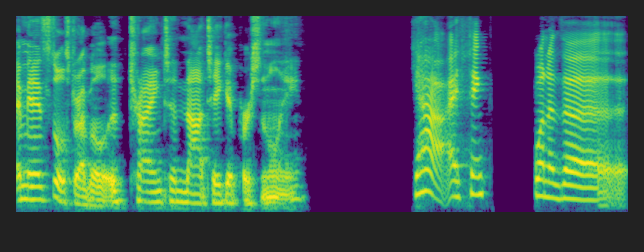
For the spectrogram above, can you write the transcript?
I mean, it's still a struggle, uh, trying to not take it personally. Yeah, I think one of the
